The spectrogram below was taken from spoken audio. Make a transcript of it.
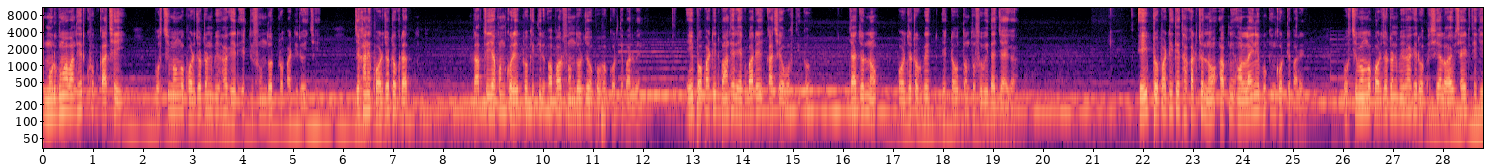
মুরগুমা বাঁধের খুব কাছেই পশ্চিমবঙ্গ পর্যটন বিভাগের একটি সুন্দর প্রপার্টি রয়েছে, যেখানে পর্যটকরা রাত্রিযাপন করে প্রকৃতির অপার সৌন্দর্য উপভোগ করতে পারবেন। এই প্রপার্টির বাঁধের একবারে কাছে অবস্থিত, যার জন্য পর্যটকদের একটা অত্যন্ত সুবিধার জায়গা। এই প্রপার্টিতে থাকার জন্য আপনি অনলাইনে বুকিং করতে পারেন। পশ্চিমবঙ্গ পর্যটন বিভাগের অফিসিয়াল ওয়েবসাইট থেকে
